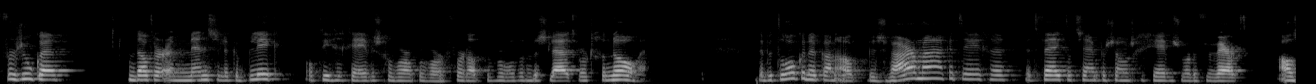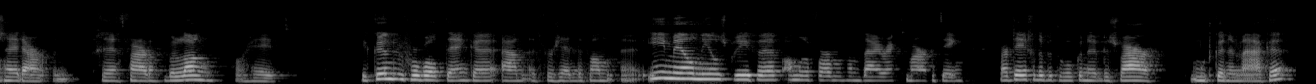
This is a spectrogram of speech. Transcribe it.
verzoeken dat er een menselijke blik op die gegevens geworpen wordt voordat bijvoorbeeld een besluit wordt genomen. De betrokkenen kan ook bezwaar maken tegen het feit dat zijn persoonsgegevens worden verwerkt als hij daar een gerechtvaardigd belang voor heeft. Je kunt bijvoorbeeld denken aan het verzenden van uh, e-mail, nieuwsbrieven of andere vormen van direct marketing, waartegen de betrokkenen bezwaar moet kunnen maken.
